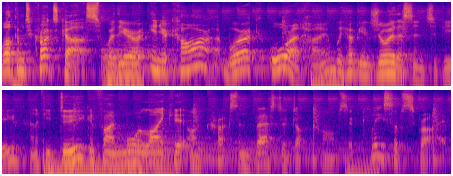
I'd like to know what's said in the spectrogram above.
Welcome to Cruxcast. Whether you're in your car, at work, or at home, we hope you enjoy this interview. And if you do, you can find more like it on cruxinvestor.com. So please subscribe.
